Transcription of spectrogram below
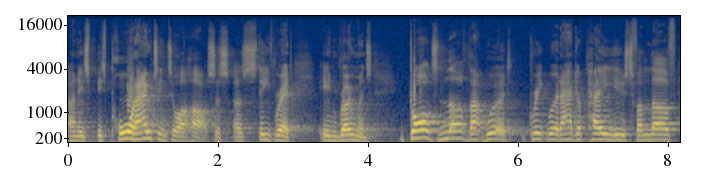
and is, is poured out into our hearts, as, as Steve read in Romans. God's love, that word, Greek word agape, used for love,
